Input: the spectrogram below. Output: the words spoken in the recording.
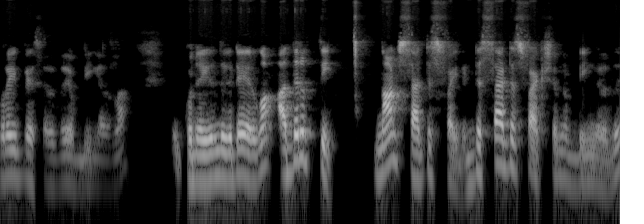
குறை பேசுறது அப்படிங்கிறதுலாம் கொஞ்சம் இருந்துகிட்டே இருக்கும். அதிருப்தி நாட் சாட்டிஸ்ஃபைடு டிஸ்சாட்டிஸ்ஃபேக்ஷன் அப்படிங்கிறது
